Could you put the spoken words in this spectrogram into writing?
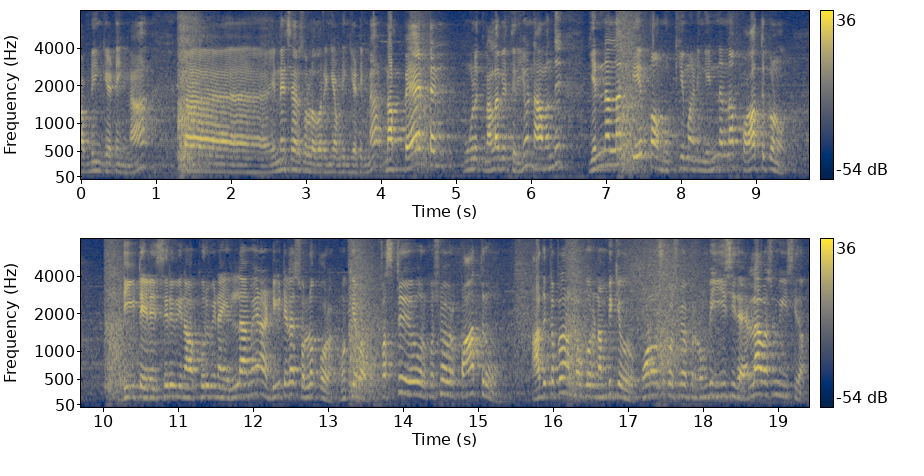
அப்படின்னு கேட்டிங்கன்னா என்ன சார் சொல்ல வரீங்க அப்படின்னு கேட்டிங்கன்னா நான் பேட்டர்ன் உங்களுக்கு நல்லாவே தெரியும். நான் வந்து என்னெல்லாம் கேட்பா முக்கியமாக நீங்கள் என்னெல்லாம் பார்த்துக்கணும்? டீட்டெயிலு சிறுவினா குருவினா எல்லாமே நான் டீட்டெயிலாக சொல்ல போகிறேன் ஓகேவா ஃபஸ்ட்டு ஒரு கொஸ்டின் பேப்பர் பார்த்துருவோம். அதுக்கப்புறம் நமக்கு ஒரு நம்பிக்கை வரும். போன வருஷம் கொஸ்டின் பேப்பர் ரொம்ப ஈஸி தான். எல்லா வருஷமும் ஈஸி தான்.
